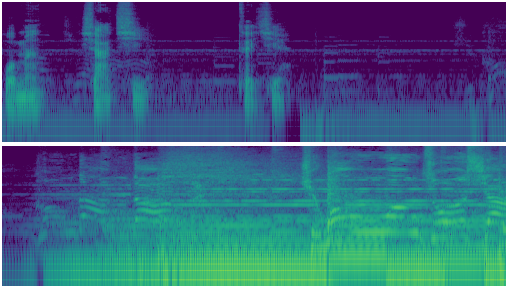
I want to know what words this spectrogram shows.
我们下期再见。空荡荡，却嗡嗡作响，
